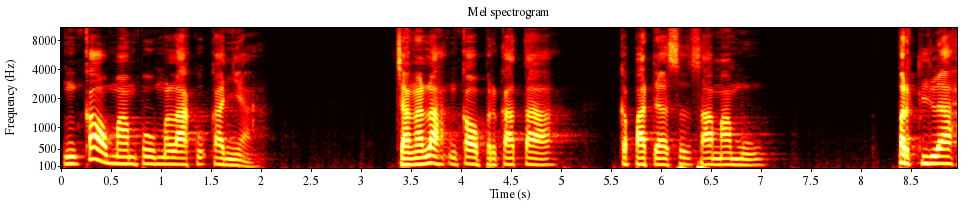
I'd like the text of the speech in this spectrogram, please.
engkau mampu melakukannya. Janganlah engkau berkata kepada sesamamu, pergilah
